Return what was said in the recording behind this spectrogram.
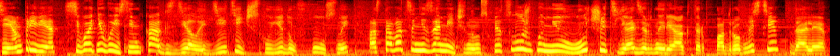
Всем привет! Сегодня выясним, как сделать диетическую еду вкусной, оставаться незамеченным спецслужбами и улучшить ядерный реактор. Подробности далее.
